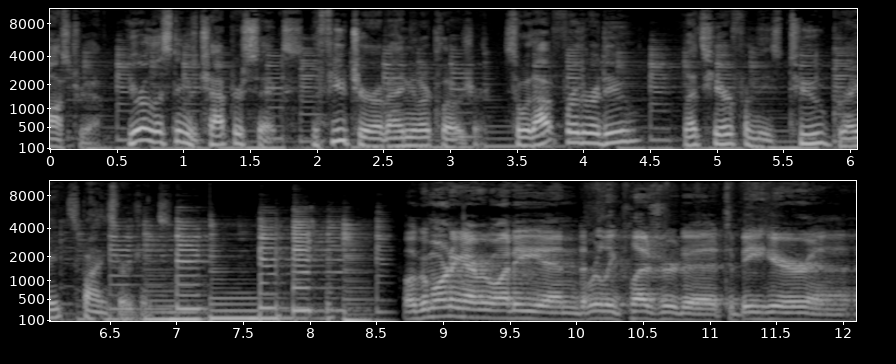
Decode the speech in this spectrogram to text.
Austria. You're listening to Chapter 6 The Future of Annular Closure. So without further ado, let's hear from these two great spine surgeons. Well, good morning, everybody, and really pleasure to, to be here and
